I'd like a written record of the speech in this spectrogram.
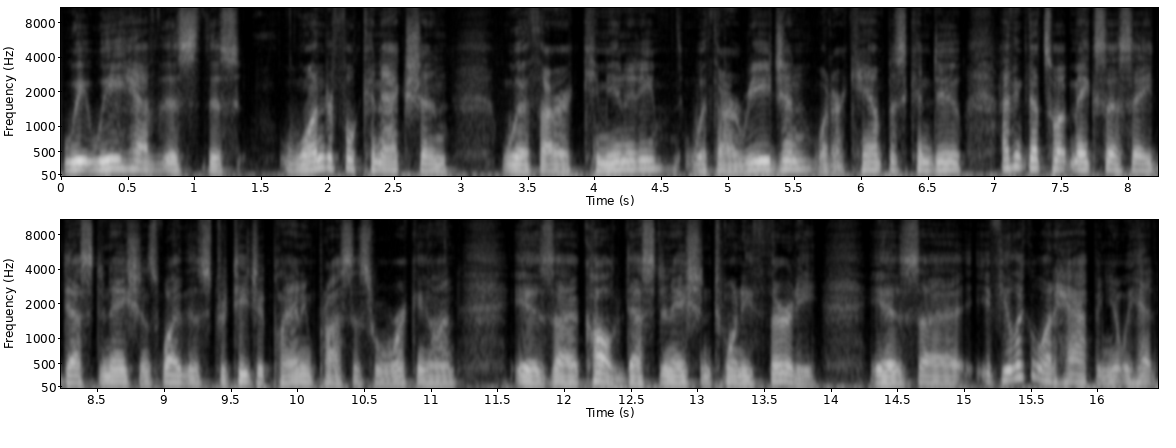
we, we have this this wonderful connection with our community, with our region, what our campus can do. I think that's what makes us a destination. It's why the strategic planning process we're working on is uh, called Destination 2030. Is uh, if you look at what happened, you know, we had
